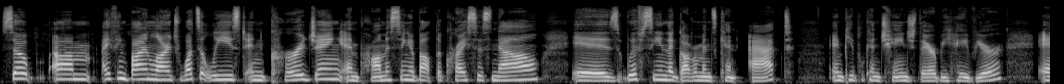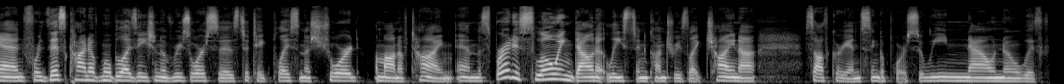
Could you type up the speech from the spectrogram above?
So um, I think by and large, what's at least encouraging and promising about the crisis now is we've seen that governments can act and people can change their behavior. And for this kind of mobilization of resources to take place in a short amount of time. And the spread is slowing down, at least in countries like China, South Korea, and Singapore. So we now know with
